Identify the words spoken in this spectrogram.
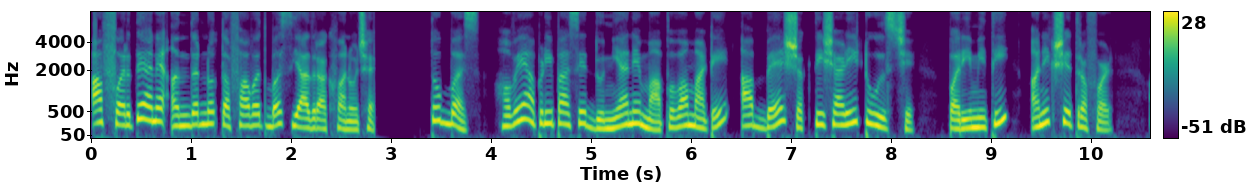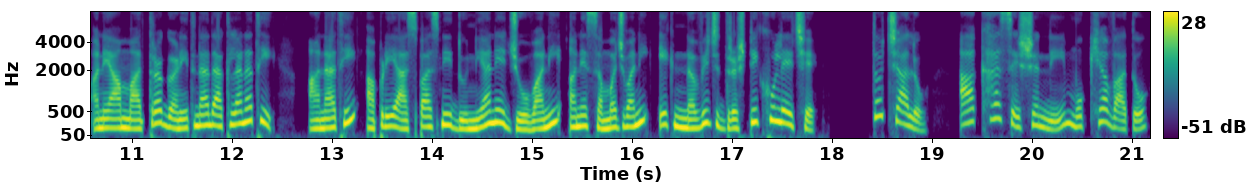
આ ફરતે અને અંદરનો તફાવત બસ યાદ રાખવાનો છે. તો બસ, હવે આપણી પાસે દુનિયાને માપવા માટે આ બે શક્તિશાળી ટૂલ્સ છે, પરિમિતિ અને ક્ષેત્રફળ. અને આ માત્ર ગણિતના દાખલા નથી, આનાથી આપણી આસપાસની દુનિયાને જોવાની અને સમજવાની એક નવી જ દૃષ્ટિ ખુલે છે. તો ચાલો, આખા સેશનની મુખ્ય વાતો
